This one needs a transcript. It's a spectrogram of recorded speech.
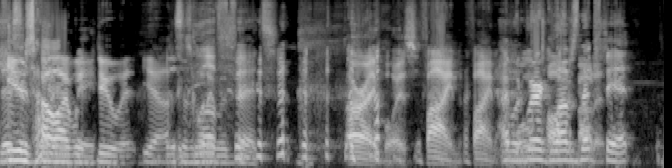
this here's how I would be. do it. Yeah. This is what it would be. fits. All right, boys. Fine, fine. I would wear gloves that it. Fit.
